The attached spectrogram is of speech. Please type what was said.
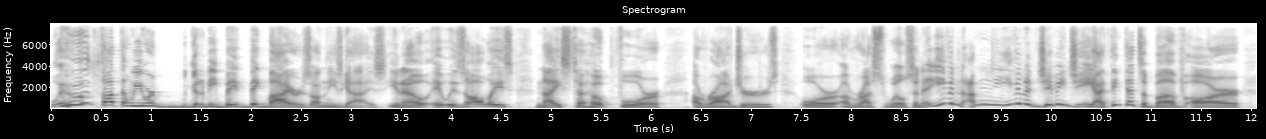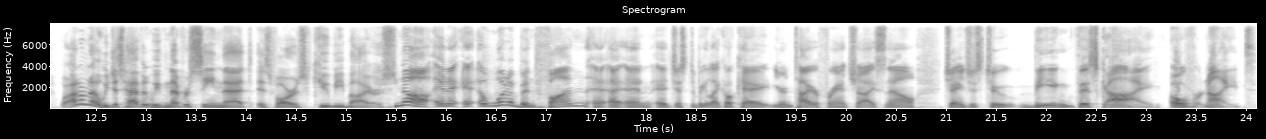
Who thought that we were going to be big big buyers on these guys? You know, it was always nice to hope hope for a Rodgers or a Russ Wilson, and even I mean, even a Jimmy G. I think that's above our. Well, I don't know. We just haven't. We've never seen that as far as QB buyers. No, and it, it would have been fun, and, and just to be like, okay, your entire franchise now changes to being this guy overnight.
